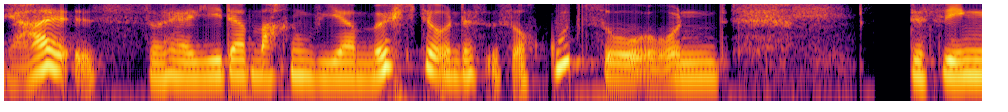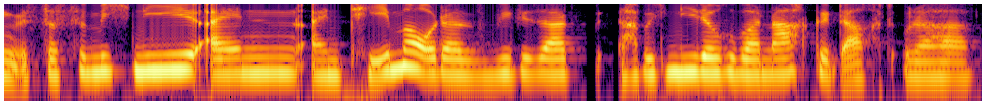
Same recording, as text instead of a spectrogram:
ja, es soll ja jeder machen, wie er möchte und das ist auch gut so. Und deswegen ist das für mich nie ein, ein Thema oder wie gesagt, habe ich nie darüber nachgedacht oder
